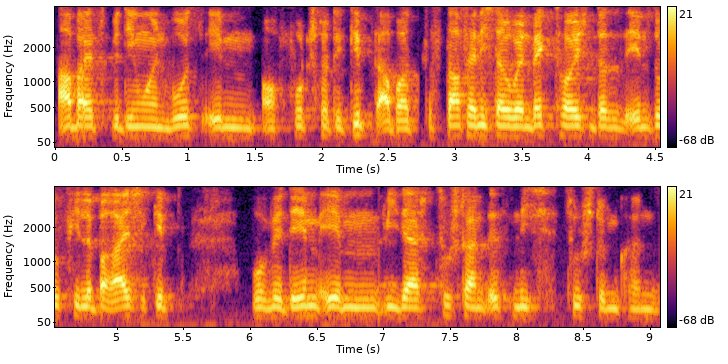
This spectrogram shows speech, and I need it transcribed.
Arbeitsbedingungen, wo es eben auch Fortschritte gibt. Aber das darf ja nicht darüber hinwegtäuschen, dass es eben so viele Bereiche gibt, wo wir dem eben, wie der Zustand ist, nicht zustimmen können.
